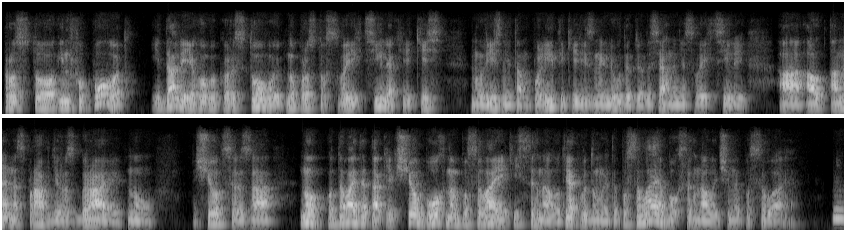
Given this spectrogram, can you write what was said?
просто інфоповод, і далі його використовують ну, просто в своїх цілях якісь ну, різні там політики, різні люди для досягнення своїх цілей, а, а, а не насправді розбирають, ну, що це за. Ну, от давайте так, якщо Бог нам посилає якийсь сигнал, от як ви думаєте, посилає Бог сигнали чи не посилає? Ну,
